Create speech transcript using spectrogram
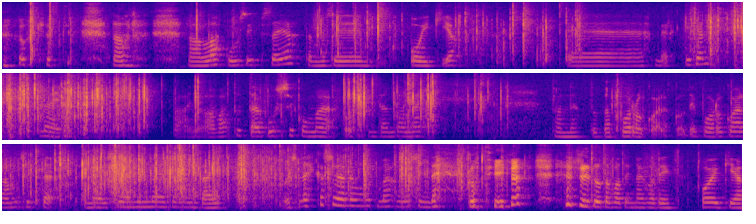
oikeasti. Nää on, nää on lakusipsejä, tämmösiä oikea merkkisen näitä. Tää on jo avattu tää pussi, kun mä ostin tän tonne tonne tota porokoille, kun oltiin porokoilla, mutta sitten ne ei syönyt näitä, niin, tai olisin ehkä syönyt, mutta mä halusin ne kotiin. Sitten tota otin nää kotiin. Poikia,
